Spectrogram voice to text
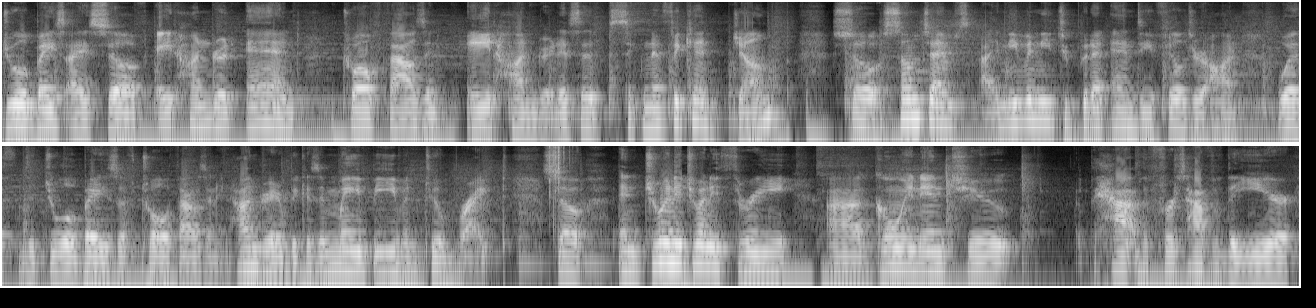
dual base ISO of 800 and 12,800. It's a significant jump. So sometimes I even need to put an ND filter on with the dual base of 12,800 because it may be even too bright. So in 2023, uh, going into half, the first half of the year,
